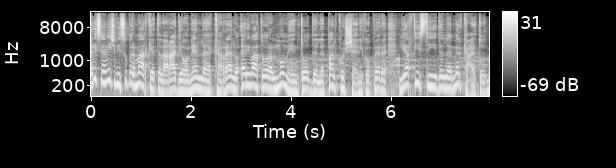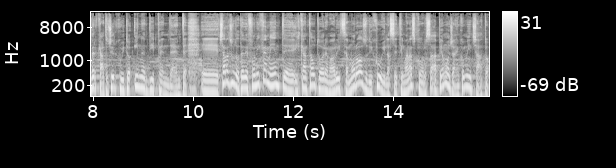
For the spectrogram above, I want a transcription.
Carissimi amici di Supermarket, la radio nel carrello, è arrivato ora il momento del palcoscenico per gli artisti del mercato, mercato circuito indipendente. E ci ha raggiunto telefonicamente il cantautore Maurizio Amoroso, di cui la settimana scorsa abbiamo già incominciato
